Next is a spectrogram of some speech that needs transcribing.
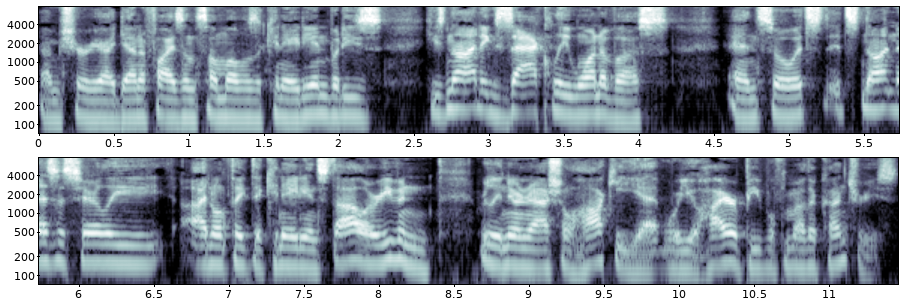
I'm sure he identifies on some levels a Canadian, but he's he's not exactly one of us, and so it's it's not necessarily I don't think the Canadian style or even really international hockey yet, where you hire people from other countries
